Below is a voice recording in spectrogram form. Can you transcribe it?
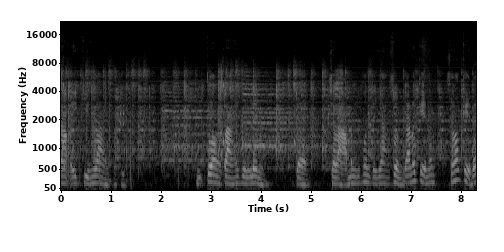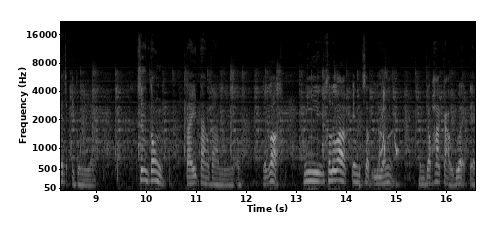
ตามไอ้คีข้างล่างโอเคมีตัวต่างๆให้คุณเล่น แต่ฉลามมันค่อนจะยากส่วนการอัปเกรดนั้นฉันอัปเกรดได้จากไอตรงนี้อะ ซึ่งต้องไต่ต่างตามนี้แล้วก็มีเขาเรียกว่าเป็นสัตว์เลี้ยงเหมือนกับผ้าเก่าด้วย แต่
